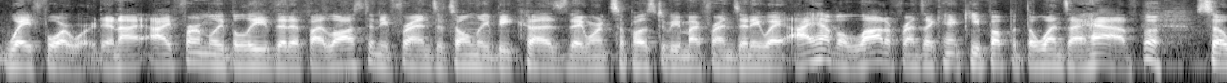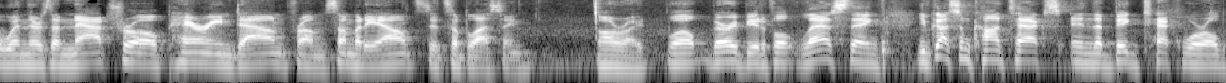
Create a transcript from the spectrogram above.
way forward. And I, I firmly believe that if I lost any friends, it's only because they weren't supposed to be my friends anyway. I have a lot of friends. I can't keep up with the ones I have. So when there's a natural paring down from somebody else, it's a blessing. All right. Well, very beautiful. Last thing, you've got some contacts in the big tech world.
